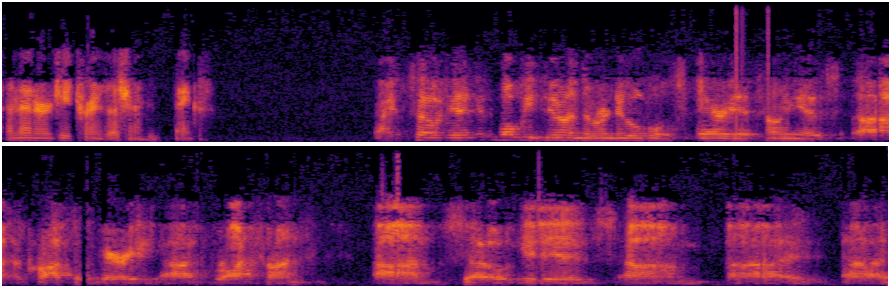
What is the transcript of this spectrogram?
and energy transition? Thanks. Right. So, what we do in the renewables area, Toni, is uh, across a very uh, broad front. Um, it is um, uh, uh,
